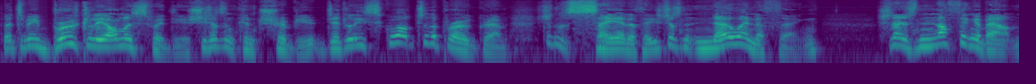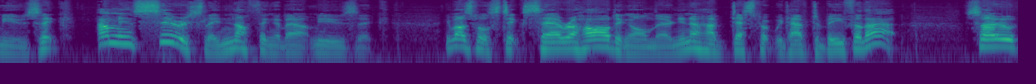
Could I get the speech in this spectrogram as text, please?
But to be brutally honest with you, she doesn't contribute diddly squat to the programme. She doesn't say anything. She doesn't know anything. She knows nothing about music. I mean, seriously, nothing about music. You might as well stick Sarah Harding on there, and you know how desperate we'd have to be for that. So,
